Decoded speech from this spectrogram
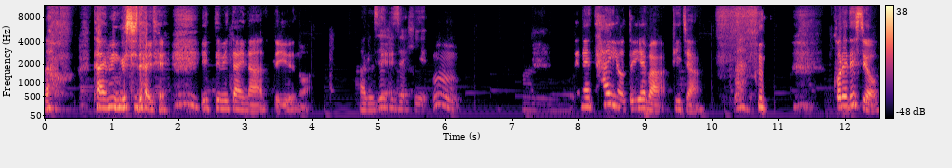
あの、タイミング次第で 行ってみたいなっていうのはあるぜひぜひ。うん。でね、太陽といえば、ピーちゃん。これですよ。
